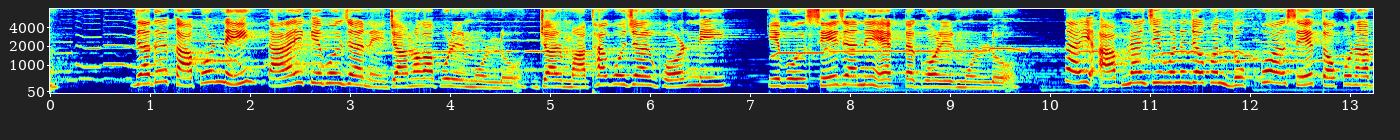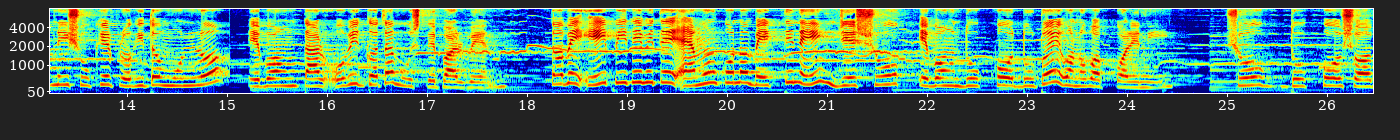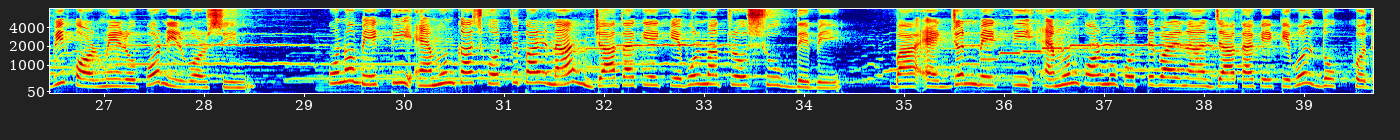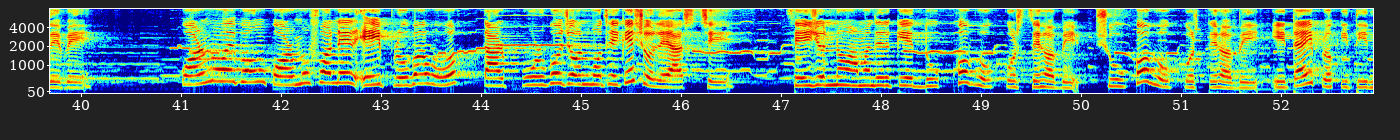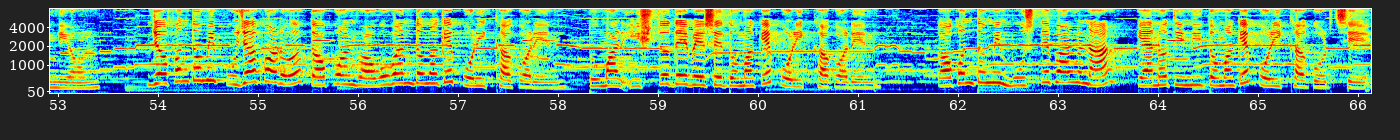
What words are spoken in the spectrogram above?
যাদের কাপড় নেই, তারাই কেবল জানে জামা কাপড়ের মূল্য। যার মাথা গোজার ঘর নেই, কেবল সে জানে একটা ঘরের মূল্য। তাই আপনার জীবনে যখন দুঃখ আসে, তখন আপনি সুখের প্রকৃত মূল্য এবং তার অভিজ্ঞতা বুঝতে পারবেন। তবে এই পৃথিবীতে এমন কোনো ব্যক্তি নেই যে সুখ এবং দুঃখ দুটোই অনুভব করেনি। সুখ, দুঃখ সবই কর্মের ওপর নির্ভরশীল। কোনো ব্যক্তি এমন কাজ করতে পারে না যা তাকে কেবলমাত্র সুখ দেবে বা একজন ব্যক্তি এমন কর্ম করতে পারে না যা তাকে কেবল দুঃখ দেবে। কর্ম এবং কর্মফলের এই প্রবাহ তার পূর্বজন্ম থেকে চলে আসছে। সেই জন্য আমাদেরকে দুঃখ ভোগ করতে হবে, সুখও ভোগ করতে হবে, এটাই প্রকৃতির নিয়ম। যখন তুমি পূজা করো, তখন ভগবান তোমাকে পরীক্ষা করেন। তোমার ইষ্টদেব এসে তোমাকে পরীক্ষা করেন। তখন তুমি বুঝতে পারো না কেন তিনি তোমাকে পরীক্ষা করছে।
